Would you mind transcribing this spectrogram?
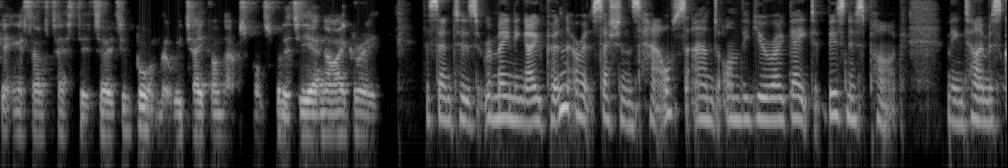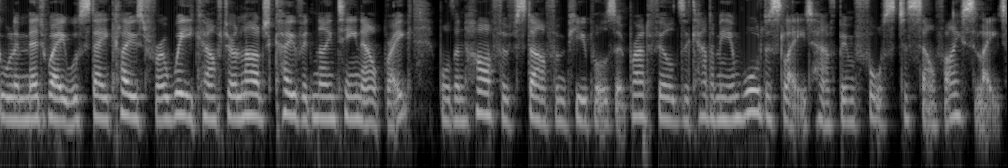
getting ourselves tested. So it's important that we take on that responsibility. Yeah, no, I agree. The centres remaining open are at Sessions House and on the Eurogate Business Park. Meantime, a school in Medway will stay closed for a week after a large COVID 19 outbreak. More than half of staff and pupils at Bradfields Academy in Walderslade have been forced to self isolate.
